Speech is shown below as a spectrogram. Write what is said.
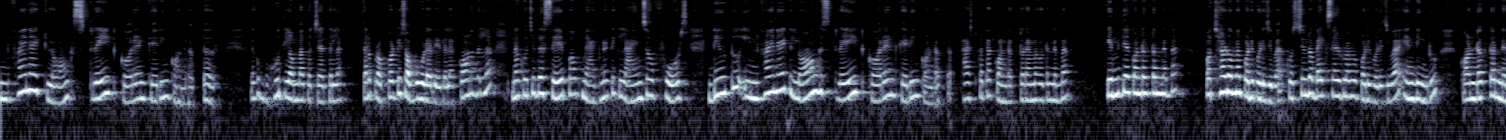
infinite long straight current carrying conductor देखो बहुत लंबा पचार तार प्रपर्ट सब गुड़ा देदेला कौन देला ना कहे the shape of magnetic lines of force due to infinite long straight current carrying conductor फास्ट कथा कंडक्टर आम गोटे ना केमिया कंडक्टर ने पछाड़ू आम पढ़ी पढ़ी जा क्वेश्चन रैक सैड्रु आम पढ़ी पढ़ी जा एंडिंग रु कंडक्टर ने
